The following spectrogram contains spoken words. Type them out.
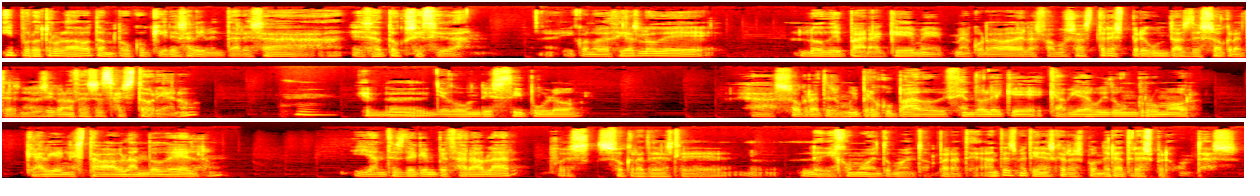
Y por otro lado, tampoco quieres alimentar esa, esa toxicidad. Y cuando decías lo de lo de para qué, me, me, acordaba de las famosas tres preguntas de Sócrates. No sé si conoces esa historia, ¿no? Hmm. Eh, llegó un discípulo a Sócrates muy preocupado, diciéndole que, que, había oído un rumor que alguien estaba hablando de él. Y antes de que empezara a hablar, pues Sócrates le, dijo, un momento, un momento, párate, antes me tienes que responder a tres preguntas.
